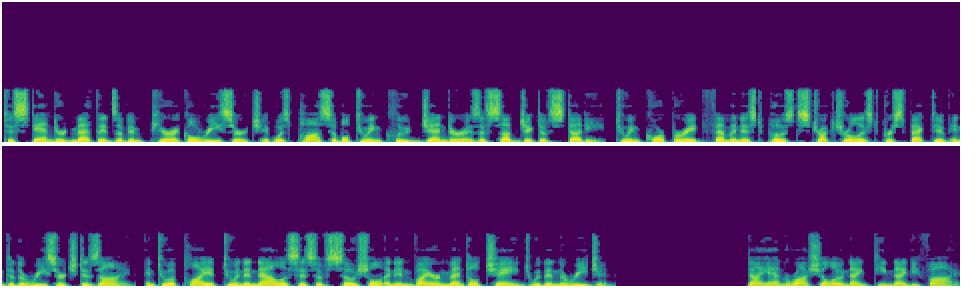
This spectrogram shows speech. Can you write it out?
to standard methods of empirical research it was possible to include gender as a subject of study, to incorporate feminist post-structuralist perspective into the research design, and to apply it to an analysis of social and environmental change within the region." Diane Rocheleau 1995.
